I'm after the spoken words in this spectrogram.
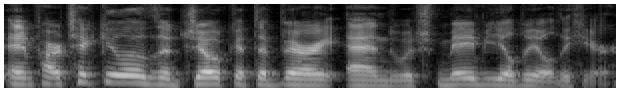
in particular the joke at the very end, which maybe you'll be able to hear.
